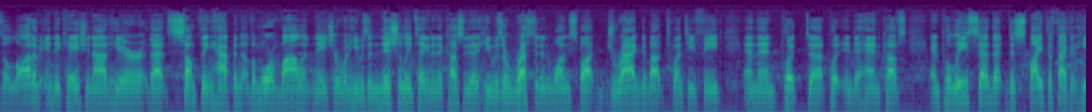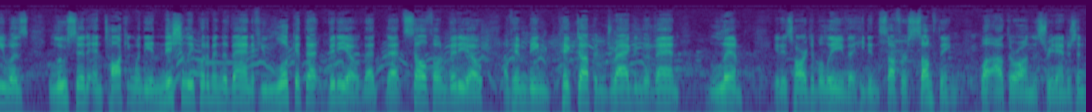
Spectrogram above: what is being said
There is a lot of indication out here that something happened of a more violent nature when he was initially taken into custody. That he was arrested in one spot, dragged about 20 feet, and then put uh, put into handcuffs. And police said that despite the fact that he was lucid and talking when they initially put him in the van, if you look at that video, that that cell phone video of him being picked up and dragged into the van, limp, it is hard to believe that he didn't suffer something while out there on the street. Anderson?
